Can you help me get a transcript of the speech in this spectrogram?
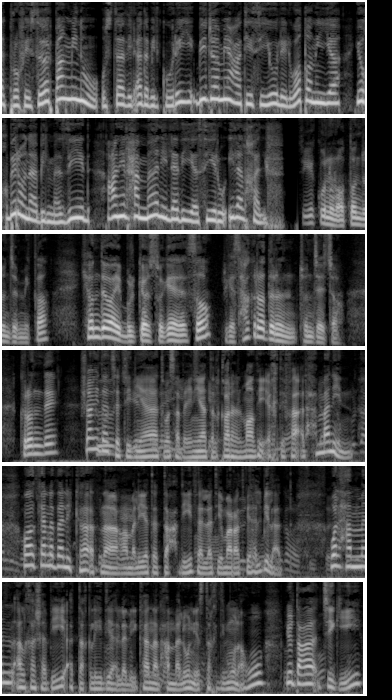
البروفيسور بانغ مينهو أستاذ الأدب الكوري بجامعة سيول الوطنية يخبرنا بالمزيد عن الحمال الذي يسير إلى الخلف 찌개꾼은 어떤 존재입니까? 현대화의 물결 속에서 이렇게 사그라드는 존재죠. 그런데 شهدت ستينيات وسبعينيات القرن الماضي اختفاء الحمالين وكان ذلك أثناء عملية التحديث التي مرت بها البلاد. والحمل الخشبي التقليدي الذي كان الحمالون يستخدمونه يدعى تيجي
